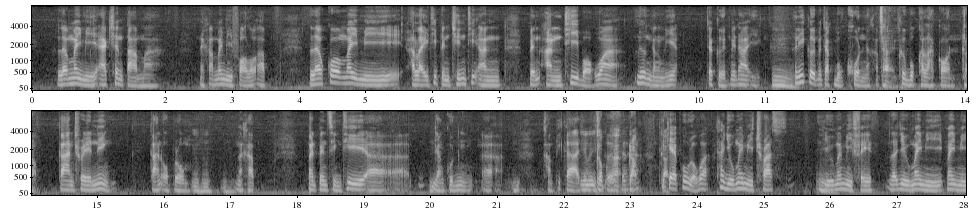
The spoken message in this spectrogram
ๆ แล้วไม่มีแอคชั่นตามมานะครับไม่มี follow up แล้วก็ไม่มีอะไรที่เป็นชิ้นที่อันเป็นอันที่บอกว่าเรื่องอย่างนี้จะเกิดไม่ได้อีกอืมอันนี้เกิดมาจากบุคคลนะครับใช่ใช่คือบุคลากรครับการเทรนนิ่ง การอบรมนะครับ มันเป็นสิ่งที่เอ่ออย่างคุณเอ่อคำพิการใช่ไหมอืมครับที่เคยครับที่แกพูดบอกว่าถ้าอยู่ไม่มี trust อ ยู่ไม่มี faith และอยู่ไม่มีไม่มี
